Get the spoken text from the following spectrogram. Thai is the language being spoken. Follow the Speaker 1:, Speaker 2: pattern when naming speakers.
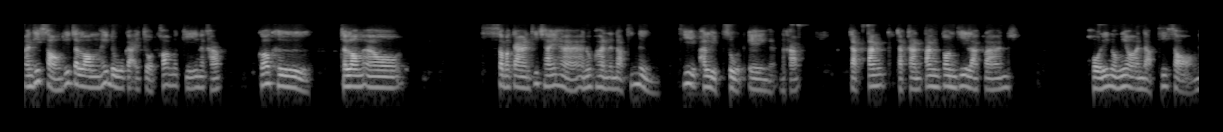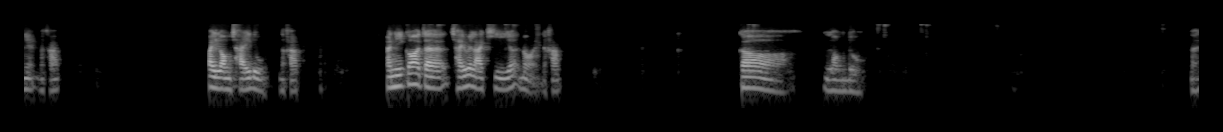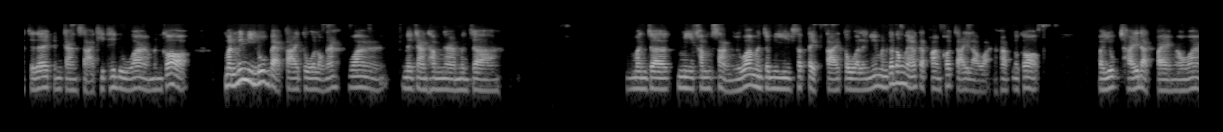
Speaker 1: อันที่สองที่จะลองให้ดูกับไอโจทย์ข้อเมื่อกี้นะครับ ก็คือจะลองเอาสมการที่ใช้หาอนุพันธ์อันดับที่หนึ่งที่ผลิตสูตรเองนะครับ จากตั้งจากการตั้งต้นที่ลากรานซ์โพลิโนเมียลอันดับที่สองเนี่ยนะครับ ไปลองใช้ดูนะครับ อันนี้ก็จะใช้เวลาคีย์เยอะหน่อยนะครับ ก็ ลองดูจะได้เป็นการสาธิตให้ดูว่ามันก็มันไม่มีรูปแบบตายตัวหรอกนะ ว่าในการทำงานมันจะ มันจะมีคำสั่งหรือว่ามันจะมีสเต็ปตายตัวอะไรเงี้ยมันก็ต้องแล้วแต่ความเข้าใจเราอะนะครับ แล้วก็ประยุกต์ใช้ดัดแปลงเอาว่า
